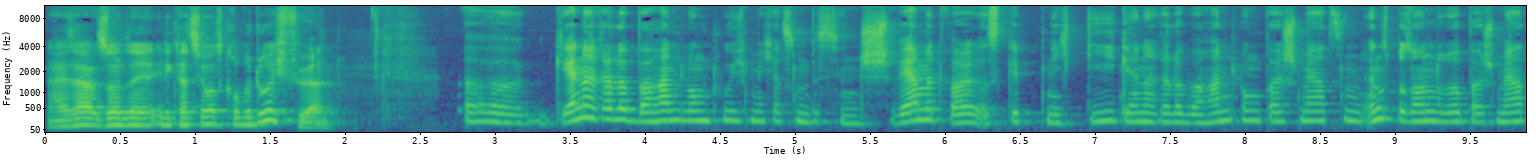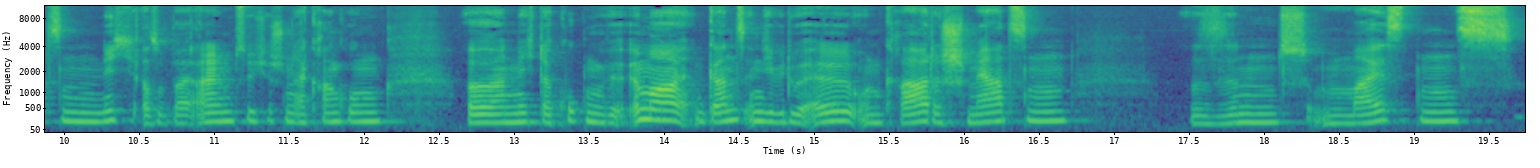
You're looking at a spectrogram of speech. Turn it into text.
na, so eine Indikationsgruppe durchführen? Äh, generelle Behandlung tue ich mich jetzt ein bisschen schwer mit, weil es gibt nicht die generelle Behandlung bei Schmerzen, insbesondere bei Schmerzen nicht, also bei allen psychischen Erkrankungen äh, nicht. Da gucken wir immer ganz individuell und gerade Schmerzen sind meistens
